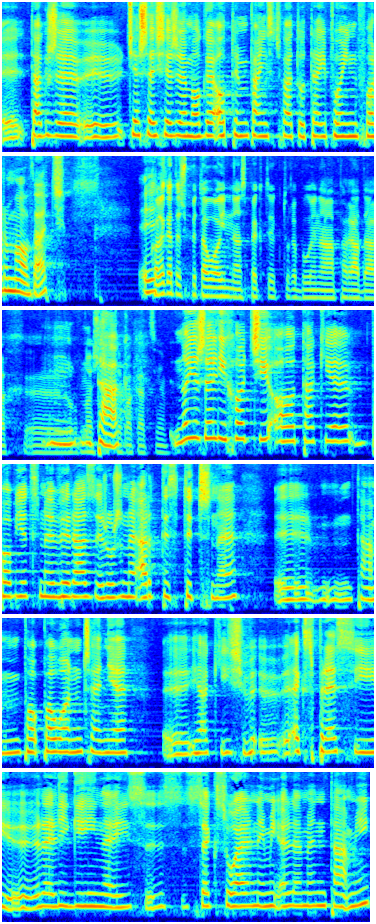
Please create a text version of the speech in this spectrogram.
Y, Także y, cieszę się, że mogę o tym Państwa tutaj poinformować. Y, Kolega też pytał o inne aspekty, które były na paradach Mm, równości tak. te wakacje. No jeżeli chodzi o takie powiedzmy wyrazy różne artystyczne, tam po, połączenie jakichś ekspresji religijnej z, z seksualnymi elementami,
